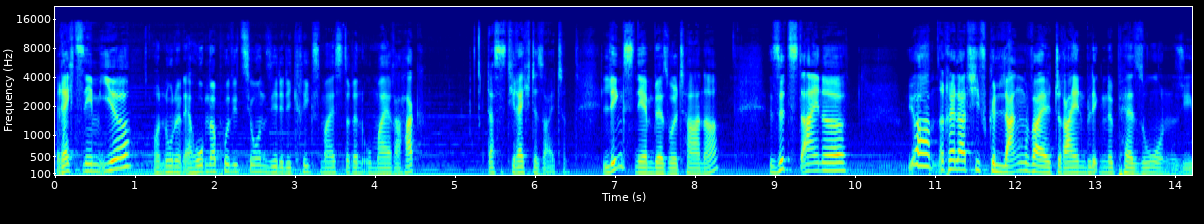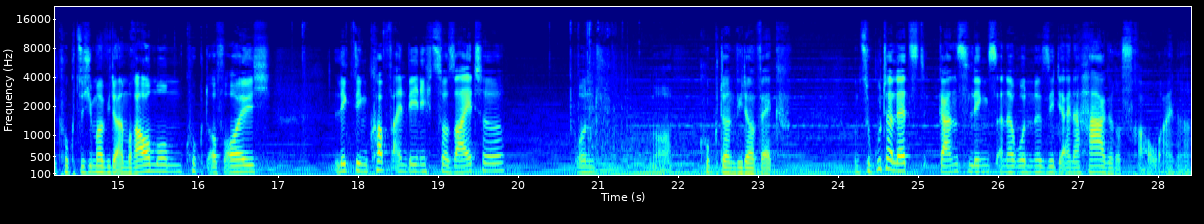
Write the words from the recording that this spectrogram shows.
Rechts neben ihr und nun in erhobener Position seht ihr die Kriegsmeisterin Umaira Hack. Das ist die rechte Seite. Links neben der Sultana sitzt eine, ja, relativ gelangweilt reinblickende Person. Sie guckt sich immer wieder im Raum um, guckt auf euch, legt den Kopf ein wenig zur Seite und ja, guckt dann wieder weg. Und zu guter Letzt, ganz links an der Runde, seht ihr eine hagere Frau, eine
